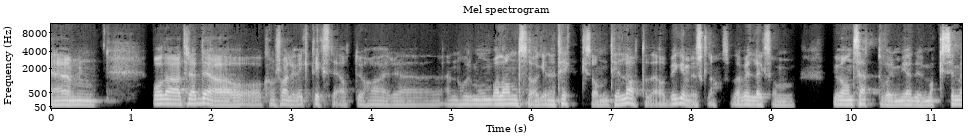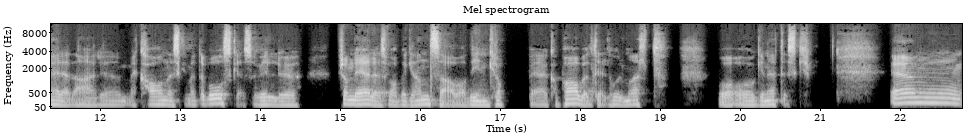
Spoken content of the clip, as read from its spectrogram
Um, og det tredje, og kanskje aller viktigste, er at du har uh, en hormonbalanse og genetikk som tillater deg å bygge muskler. Så det vil liksom uansett hvor mye du maksimerer det her eh, mekaniske, metabolske, så vil du fremdeles være begrensa av hva din kropp er kapabel til hormonelt og, og genetisk. Um,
